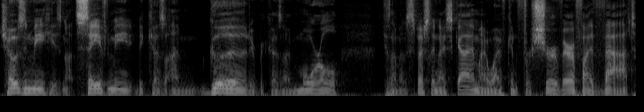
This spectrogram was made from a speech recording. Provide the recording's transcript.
chosen me, He's not saved me because I'm good or because I'm moral, because I'm an especially nice guy. My wife can for sure verify that.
